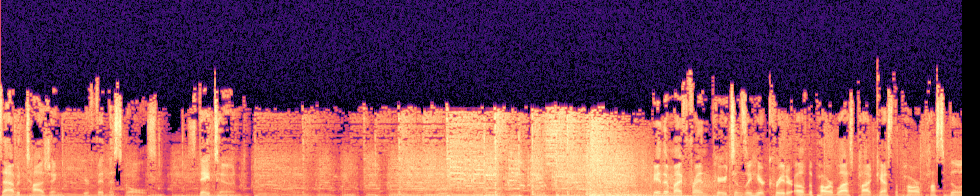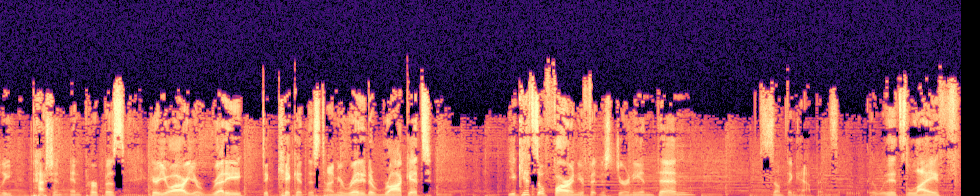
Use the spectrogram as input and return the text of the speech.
sabotaging your fitness goals. Stay tuned. Hey there, my friend. Perry Tinsley here, creator of the Power Blast podcast, The Power of Possibility, Passion, and Purpose. Here you are. You're ready to kick it this time. You're ready to rock it. You get so far in your fitness journey, and then something happens. It's life,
